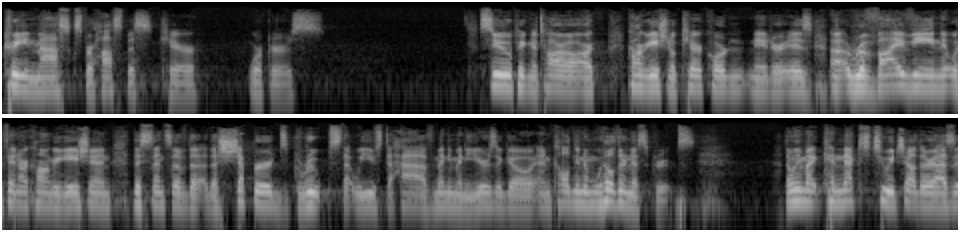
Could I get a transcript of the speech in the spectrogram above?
creating masks for hospice care workers. Sue Pignataro, our congregational care coordinator, is uh, reviving within our congregation this sense of the, the shepherds groups that we used to have many, many years ago and calling them wilderness groups and we might connect to each other as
